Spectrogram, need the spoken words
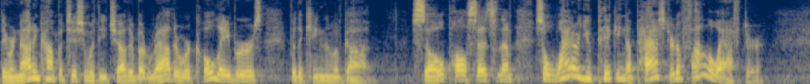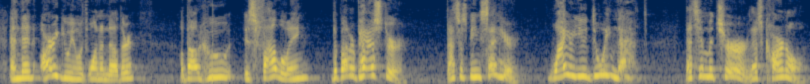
They were not in competition with each other, but rather were co laborers for the kingdom of God. So, Paul says to them, So why are you picking a pastor to follow after? And then arguing with one another about who is following the better pastor. That's what's being said here. Why are you doing that? That's immature. That's carnal.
